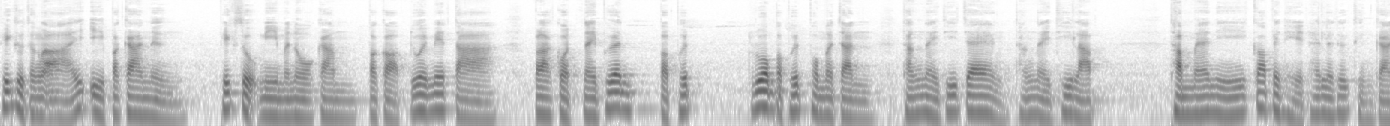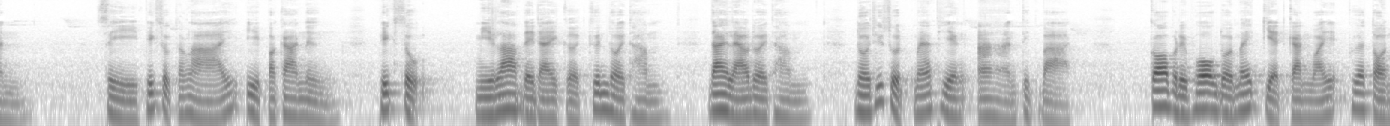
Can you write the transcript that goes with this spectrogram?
ภิกษุทั้งหลายอีกประการหนึ่ง ภิกษุมีมโนกรรมประกอบด้วยเมตตา ปรากฏในเพื่อนประพฤติ ร่วมประพฤติพรหมจรรย์ทั้งในที่แจ้ง ทั้งในที่ลับทำแม้นี้ก็เป็นเหตุให้ระลึกถึงกัน 4. ภิกษุทั้งหลายอีกประการหนึ่ง ภิกษุมีลาบใด ๆ เกิดขึ้นโดยธรรม ได้แล้วโดยธรรม โดยที่สุดแม้เพียงอาหารติดบาท ก็บริโภคโดยไม่เกียจกันไว้เพื่อตน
